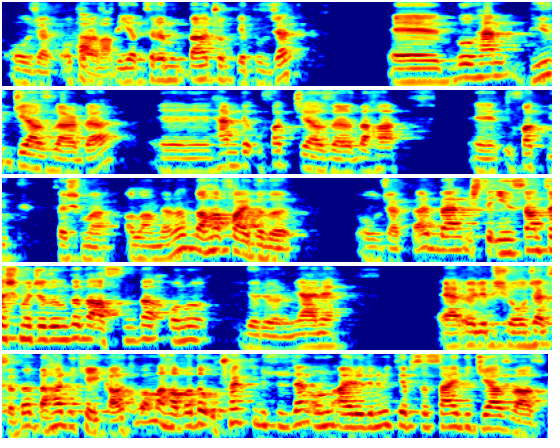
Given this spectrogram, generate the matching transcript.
olacak. O tarafta tamam. yatırım daha çok yapılacak. E, bu hem büyük cihazlarda e, hem de ufak cihazlara daha e, ufak yük taşıma alanlarına daha faydalı olacaklar. Ben işte insan taşımacılığında da aslında onu görüyorum. Yani eğer öyle bir şey olacaksa da daha dikey kalkıp ama havada uçak gibi süzülen onun aerodinamik yapısı sahip bir cihaz lazım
